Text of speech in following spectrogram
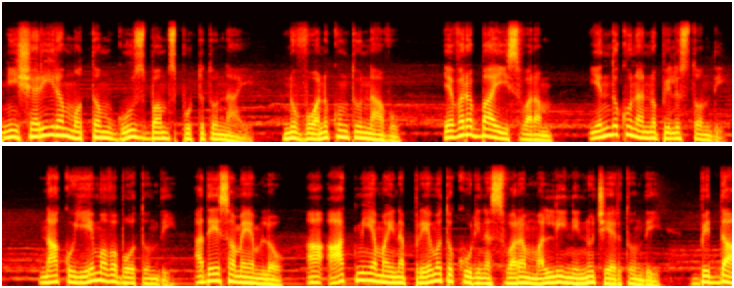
నీ శరీరం మొత్తం గూస్ బంప్స్ పుట్టుతున్నాయి. నువ్వు అనుకుంటున్నావు ఎవరబ్బా ఈ స్వరం? ఎందుకు నన్ను పిలుస్తోంది? నాకు ఏమవబోతుంది అదే సమయంలో ఆ ఆత్మీయమైన ప్రేమతో కూడిన స్వరం మళ్ళీ నిన్ను చేరుతుంది. బిద్దా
